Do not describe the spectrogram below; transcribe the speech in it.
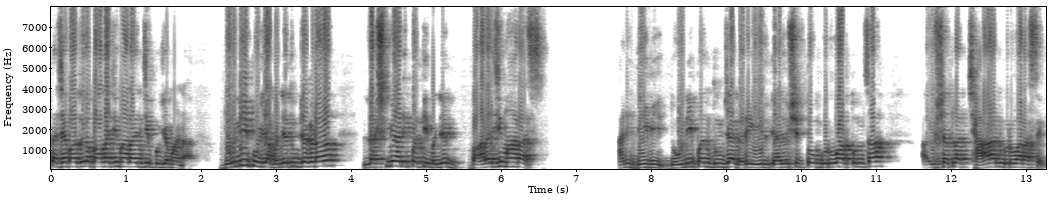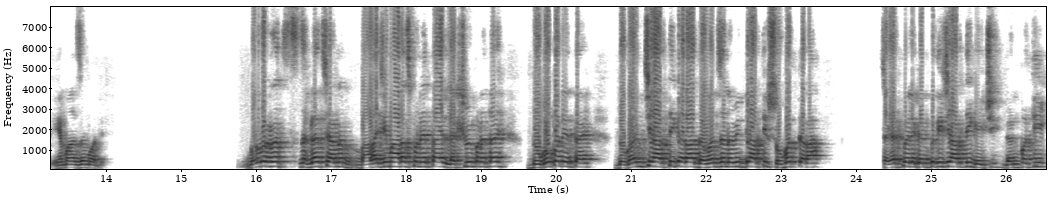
त्याच्या बाजूला बालाजी महाराजांची पूजा मांडा. दोन्ही पूजा म्हणजे तुमच्याकडं लक्ष्मी आणि पती म्हणजे बालाजी महाराज आणि देवी दोन्ही पण तुमच्या घरी येईल. त्या दिवशी तो गुरुवार तुमचा आयुष्यातला छान गुरुवार असेल हे माझं मत आहे. बरोबर ना? सगळ्यात छान बालाजी महाराज पण येत आहे लक्ष्मी पण येत आहे दोघं पण येत आहे दोघांची आरती करा दोघांचं नैवेद्य आरती सोबत करा. सगळ्यात पहिले गणपतीची आरती घ्यायची. गणपती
